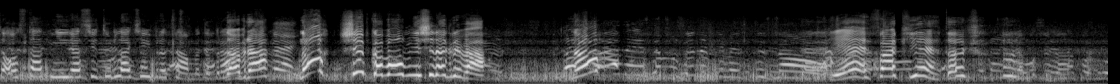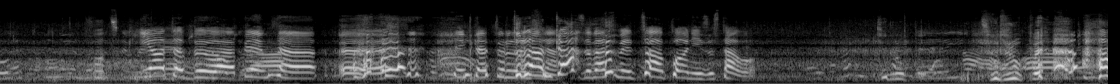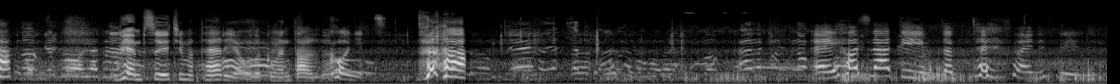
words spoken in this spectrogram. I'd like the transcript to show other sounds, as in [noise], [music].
to ostatni raz się turlacie i wracamy, dobra? Dobra? No, szybko, bo u mnie się nagrywa. No? Jestem murzynem, nie mężczyzną. Yeah, fuck yeah, tak? I oto była piękna, e, piękna turlanka. Turlanka? Zobaczmy, co po niej zostało. Trupy. [laughs] Wiem, psuje ci materiał dokumentalny. Koniec. [laughs] Ej, chodź na team, to, to jest fajny film.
